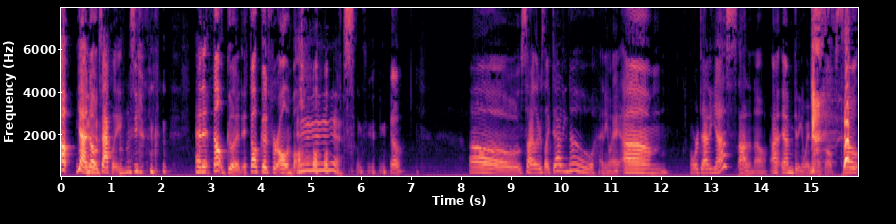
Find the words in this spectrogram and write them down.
Oh, yeah, no, Yeah. exactly. See, and it felt good. It felt good for all involved. Yeah, yeah, yeah, Yeah. Oh, Sylar's like, Daddy, no. Anyway, um, or Daddy, yes. I don't know. I, I'm getting away from myself. So,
